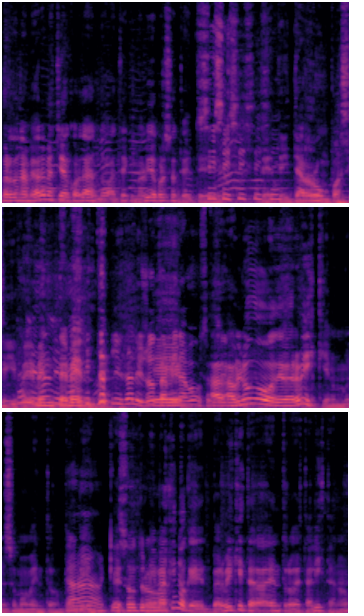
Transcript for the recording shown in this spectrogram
perdóname, ahora me estoy acordando, antes que me olvide, por eso te, te, Sí, sí, sí, sí, te- sí. te interrumpo así, Dale, vehementemente. Dale, dale, dale, yo Eh, también a vos. ha- habló de Berbisky en, en su momento. También. Ah, que es otro- Me imagino que Berbisky estará dentro de esta lista, ¿no?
